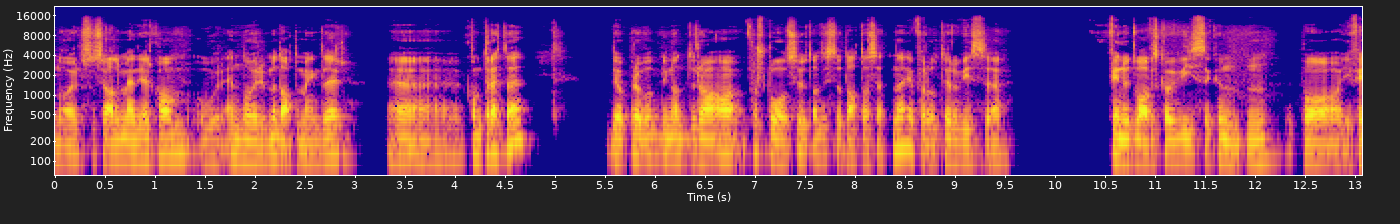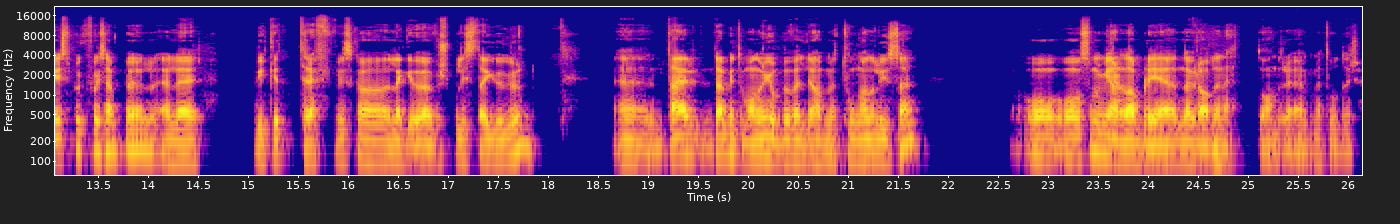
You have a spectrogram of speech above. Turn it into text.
når sosiale medier kom, og hvor enorme datamengder eh, kom til rette. Det å prøve å begynne å dra forståelse ut av disse datasettene i forhold til å vise Finne ut hva vi skal vise kunden på, i Facebook, f.eks., eller hvilket treff vi skal legge øverst på lista i Google. Eh, der, der begynte man å jobbe veldig med tung analyse. og, og som gjerne da ble neurale nett og andre metoder.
